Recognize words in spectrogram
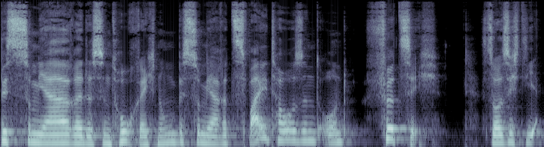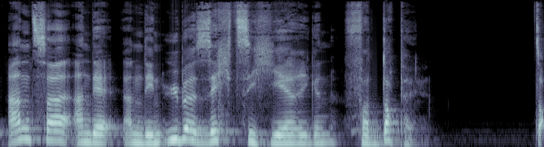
bis zum Jahre, das sind Hochrechnungen, bis zum Jahre 2040 soll sich die Anzahl an, der, an den über 60-Jährigen verdoppeln. So,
